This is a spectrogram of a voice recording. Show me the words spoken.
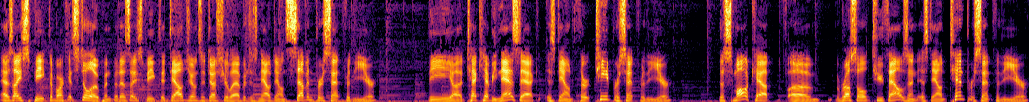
as I speak, the market's still open, but as I speak, the Dow Jones Industrial Average is now down 7% for the year. The uh, tech heavy NASDAQ is down 13% for the year. The small cap uh, Russell 2000 is down 10% for the year.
